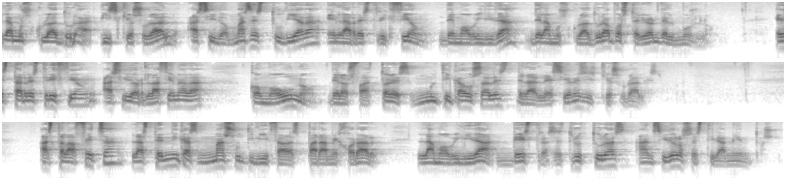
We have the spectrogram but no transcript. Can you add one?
La musculatura isquiosural ha sido más estudiada en la restricción de movilidad de la musculatura posterior del muslo. Esta restricción ha sido relacionada como uno de los factores multicausales de las lesiones isquiosurales. Hasta la fecha, las técnicas más utilizadas para mejorar la movilidad de estas estructuras han sido los estiramientos.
